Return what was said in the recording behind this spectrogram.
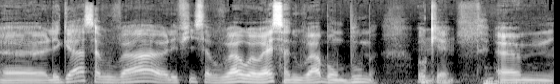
Euh, les gars, ça vous va? Euh, Les filles, ça vous va? Ouais, ouais, ça nous va. Bon, boum. Ok. Euh,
